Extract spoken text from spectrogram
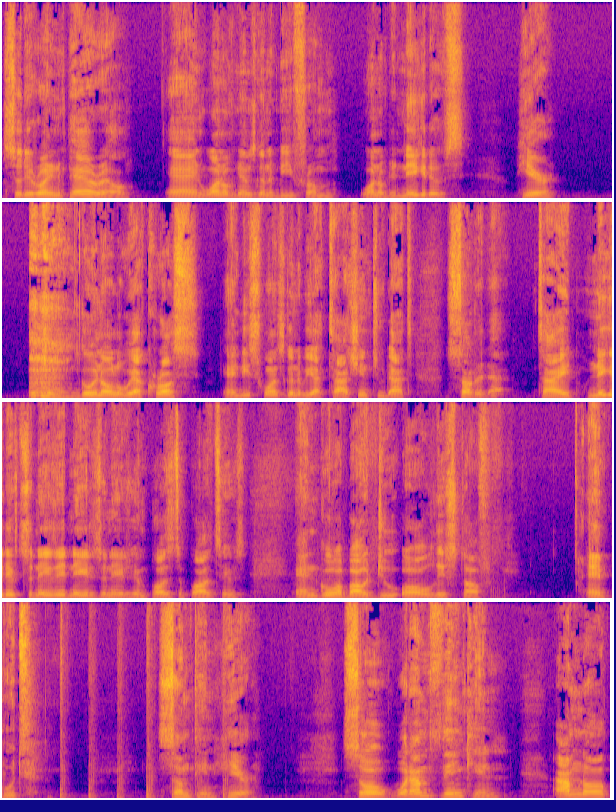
So they run in parallel and one of them is going to be from one of the negatives here going all the way across and this one's going to be attaching to that solder that tied negative to negative, negative to negative, and positive positives, and go about do all this stuff and put something here. So what I'm thinking, I'm not,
